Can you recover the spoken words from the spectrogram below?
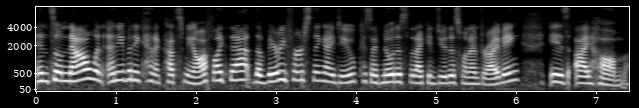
And so now when anybody kind of cuts me off like that, the very first thing I do, because I've noticed that I can do this when I'm driving, is I hum.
